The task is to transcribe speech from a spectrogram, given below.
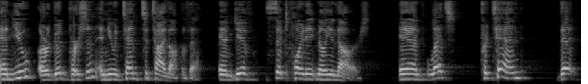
and you are a good person and you intend to tithe off of that and give $6.8 million. And let's pretend that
